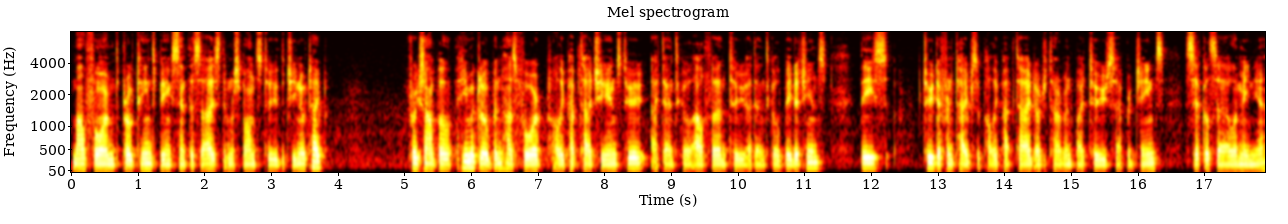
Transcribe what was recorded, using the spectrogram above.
malformed proteins being synthesized in response to the genotype. For example, hemoglobin has four polypeptide chains, two identical alpha and two identical beta chains. These two different types of polypeptide are determined by two separate genes, sickle cell anemia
